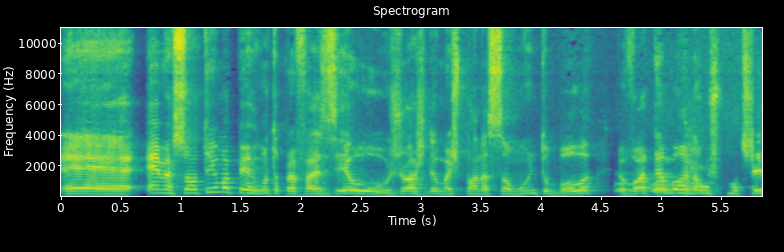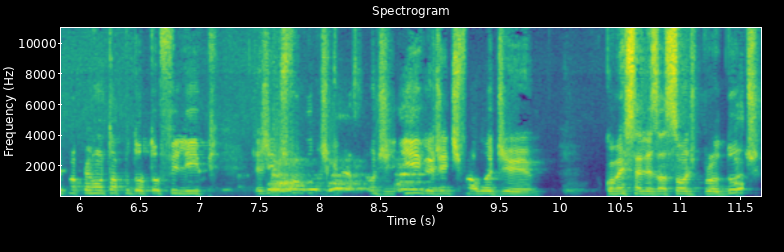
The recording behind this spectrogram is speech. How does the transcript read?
É, Emerson, eu tenho uma pergunta para fazer. O Jorge deu uma explanação muito boa. Eu vou até abordar uns pontos dele para perguntar para o doutor Felipe. A gente falou de criação de liga, a gente falou de comercialização de produtos.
